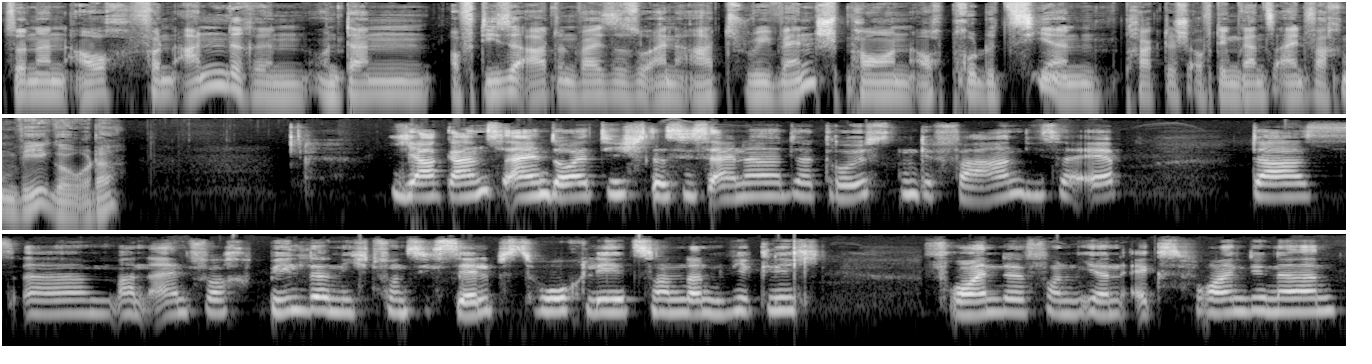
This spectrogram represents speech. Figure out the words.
sondern auch von anderen und dann auf diese Art und Weise so eine Art Revenge-Porn auch produzieren, praktisch auf dem ganz einfachen Wege, oder? Ja, ganz eindeutig. Das ist einer der größten Gefahren dieser App, dass äh, man einfach Bilder nicht von sich selbst hochlädt, sondern wirklich Freunde von ihren Ex-Freundinnen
